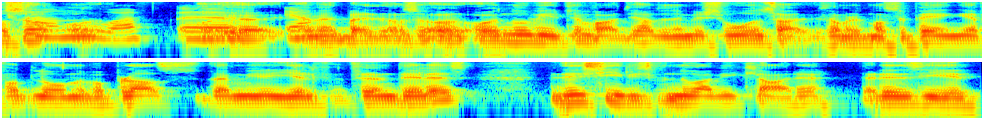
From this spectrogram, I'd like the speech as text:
Også- kan noe av og, eh, ja, ja. men altså, og, og Norwegian var, de hadde en emisjon, samlet masse penger, fått lånet på plass. Det er mye gjeld fremdeles. Men de sier liksom nå er vi klare. Det er det de sier.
